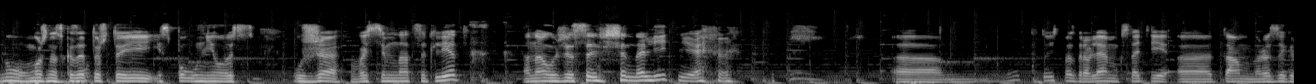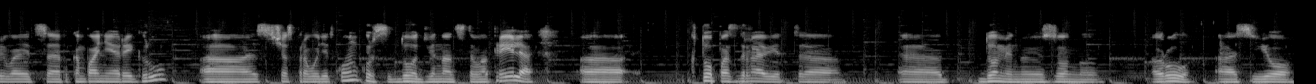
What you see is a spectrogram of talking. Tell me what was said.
Ну, можно сказать то, что ей исполнилось уже 18 лет. Она уже совершеннолетняя. То есть поздравляем. Кстати, э, там разыгрывается компания Ray э, Сейчас проводит конкурс до 12 апреля. Э, кто поздравит доменную зону ру с ее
